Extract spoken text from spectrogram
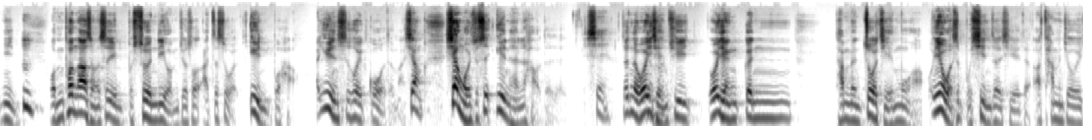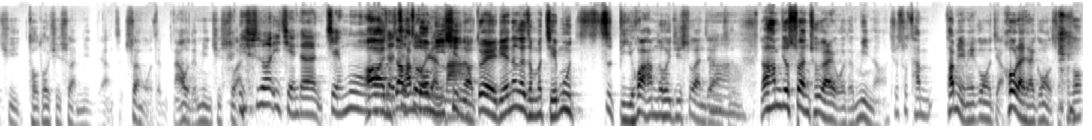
命。嗯，我们碰到什么事情不顺利，我们就说啊，这是我运不好，啊运是会过的嘛。像像我就是运很好的人，是真的。我以前去，我以前跟。他们做节目哈，因为我是不信这些的啊，他们就会去偷偷去算命，这样子算我的，拿我的命去算。你是说以前的节目啊？你知道他们多迷信哦？对，连那个什么节目是笔画，他们都会去算这样子。然后他们就算出来我的命哦，就说他们他们也没跟我讲，后来才跟我说，他说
